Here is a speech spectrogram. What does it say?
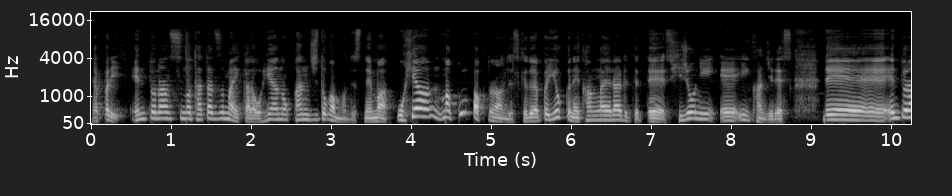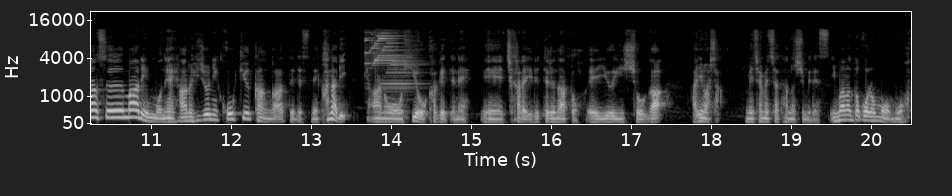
やっぱりエントランスの佇まいからお部屋の感じとかもですね、まあお部屋、まあコンパクトなんですけど、やっぱりよくね考えられてて、非常に、えー、いい感じです。で、エントランス周りもね、あの非常に高級感があってですね、かなりあの費用をかけてね、えー、力入れてるなという印象がありました。めちゃめちゃ楽しみです。今のところもう、も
